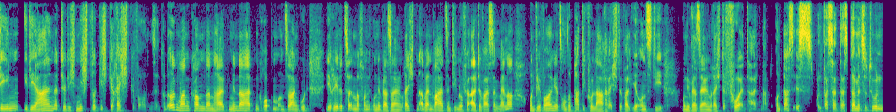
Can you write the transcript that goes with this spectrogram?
den Idealen natürlich nicht wirklich gerecht geworden sind. Und irgendwann kommen dann halt Minderheitengruppen und sagen, gut, ihr redet zwar immer von universellen Rechten, aber in Wahrheit sind die nur für alte weiße Männer und wir wollen jetzt unsere Partikularrechte, weil ihr uns die universellen Rechte vorenthalten habt. Und das ist Und was hat das damit zu tun,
